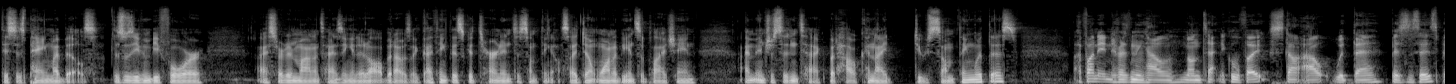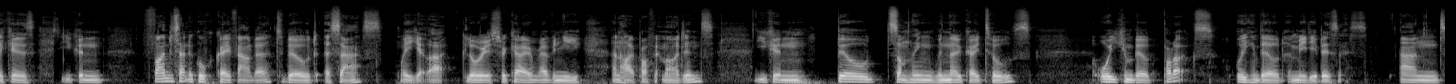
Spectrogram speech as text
this is paying my bills. This was even before I started monetizing it at all. But I was like, I think this could turn into something else. I don't want to be in supply chain. I'm interested in tech, but how can I do something with this? I find it interesting how non technical folks start out with their businesses because you can find a technical co founder to build a SaaS where you get that glorious recurring revenue and high profit margins. You can build something with no code tools, or you can build products, or you can build a media business. And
